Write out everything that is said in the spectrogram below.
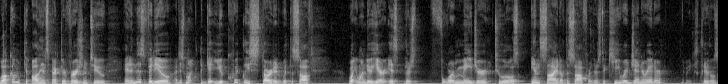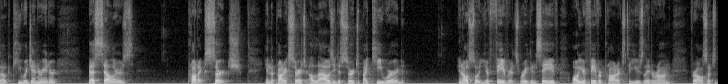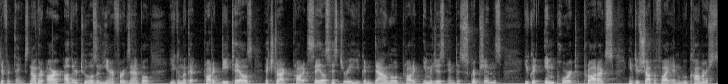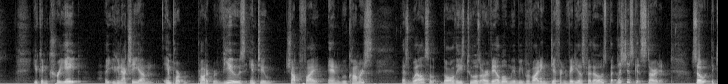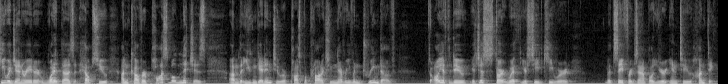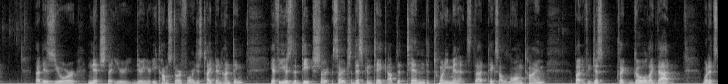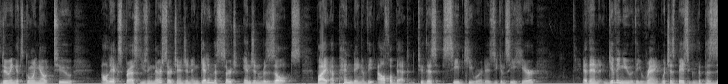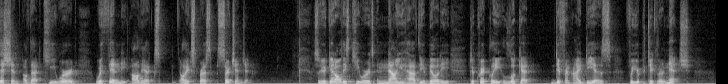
Welcome to Ali Inspector version 2 and in this video I just want to get you quickly started with the software. What you want to do here is there's four major tools inside of the software. There's the keyword generator, let me just clear those out, keyword generator, bestsellers, product search. In the product search allows you to search by keyword and also your favorites where you can save all your favorite products to use later on for all sorts of different things. Now there are other tools in here. For example, you can look at product details, extract product sales history. You can download product images and descriptions. You could import products into Shopify and WooCommerce. You can create, uh, you can actually um, import product reviews into Shopify and WooCommerce as well. So all these tools are available. We'll be providing different videos for those, but let's just get started. So the keyword generator, what it does, it helps you uncover possible niches um, that you can get into or possible products you never even dreamed of. So all you have to do is just start with your seed keyword. Let's say, for example, you're into hunting. That is your niche that you're doing your e-com store for. Just type in hunting. If you use the deep search, this can take up to 10 to 20 minutes. That takes a long time. But if you just click go like that, what it's doing, it's going out to AliExpress using their search engine and getting the search engine results by appending the alphabet to this seed keyword, as you can see here, and then giving you the rank, which is basically the position of that keyword within the AliExpress search engine. So you get all these keywords, and now you have the ability to quickly look at different ideas for your particular niche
